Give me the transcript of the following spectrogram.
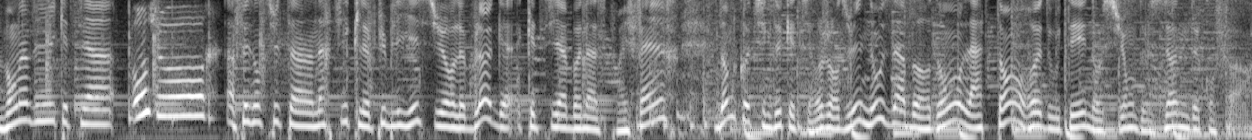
Bon lundi, Ketsia. Bonjour. Faisons suite à un article publié sur le blog ketsiabonas.fr. Dans le coaching de Ketsia aujourd'hui, nous abordons la tant redoutée notion de zone de confort.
